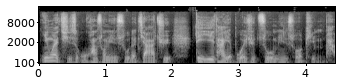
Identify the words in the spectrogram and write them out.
因为其实屋况说明书的家具，第一它也不会去注明说品牌，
